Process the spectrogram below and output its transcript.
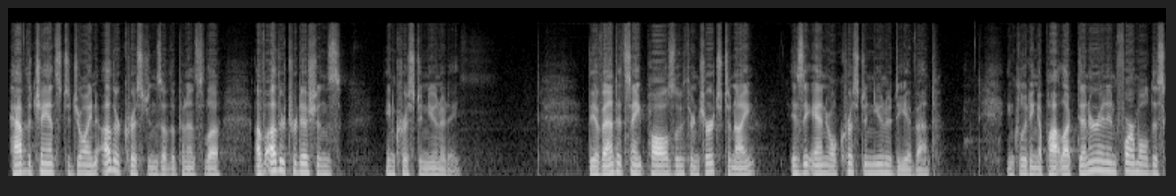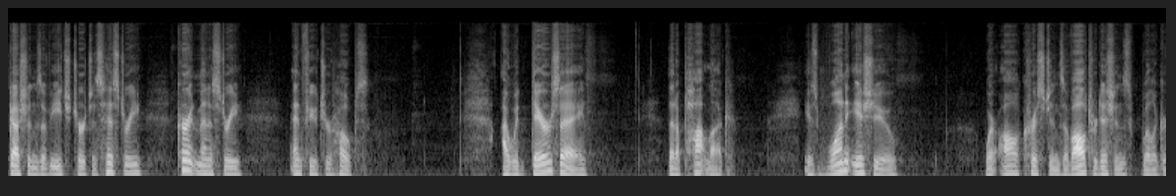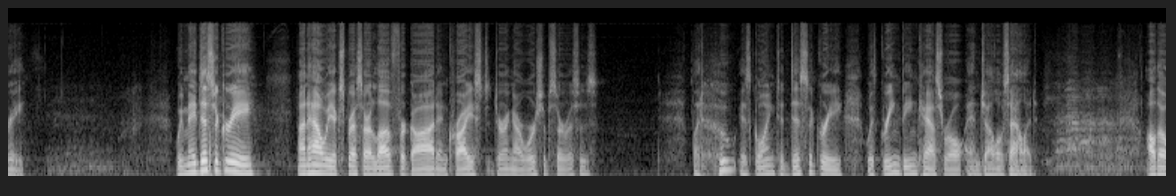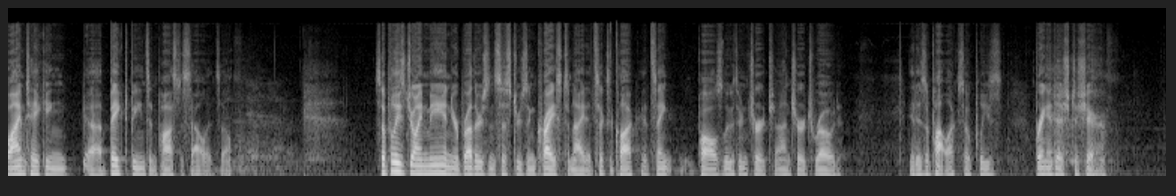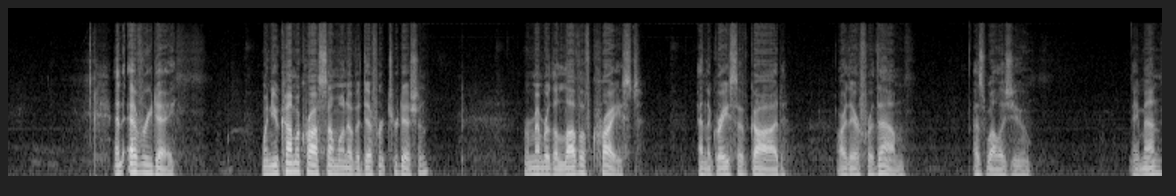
have the chance to join other Christians of the peninsula of other traditions in Christian unity. The event at St. Paul's Lutheran Church tonight is the annual Christian Unity event, including a potluck dinner and informal discussions of each church's history, current ministry, and future hopes. I would dare say that a potluck is one issue where all Christians of all traditions will agree. We may disagree on how we express our love for God and Christ during our worship services, but who is going to disagree with green bean casserole and jello salad? Although I'm taking uh, baked beans and pasta salad, so. So please join me and your brothers and sisters in Christ tonight at 6 o'clock at St. Paul's Lutheran Church on Church Road. It is a potluck, so please bring a dish to share. And every day, when you come across someone of a different tradition, remember the love of Christ and the grace of God are there for them as well as you. Amen.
